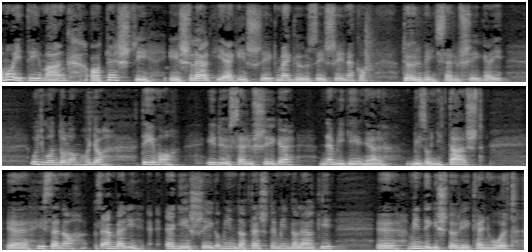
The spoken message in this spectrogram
A mai témánk a testi és lelki egészség megőrzésének a törvényszerűségei. Úgy gondolom, hogy a téma időszerűsége nem igényel bizonyítást, eh, hiszen az emberi egészség, mind a testi, mind a lelki, eh, mindig is törékeny volt,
